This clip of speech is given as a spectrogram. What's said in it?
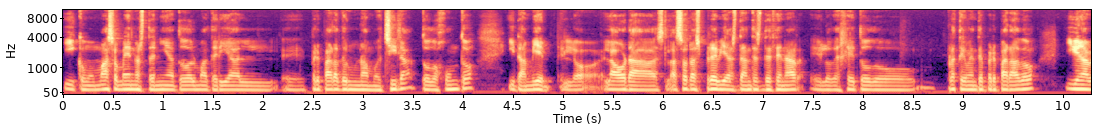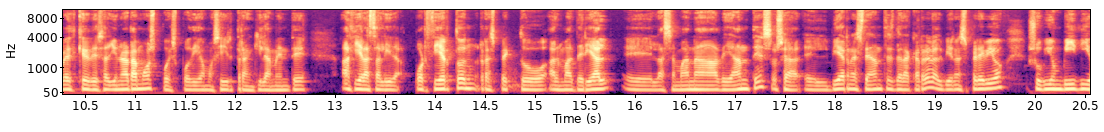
y como más o menos tenía todo el material eh, preparado en una mochila, todo junto, y también las horas previas de antes de cenar eh, lo dejé todo prácticamente preparado y una vez que desayunáramos pues podíamos ir tranquilamente hacia la salida. Por cierto, respecto al material, eh, la semana de antes, o sea, el viernes de antes de la carrera, el viernes previo, subí un vídeo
